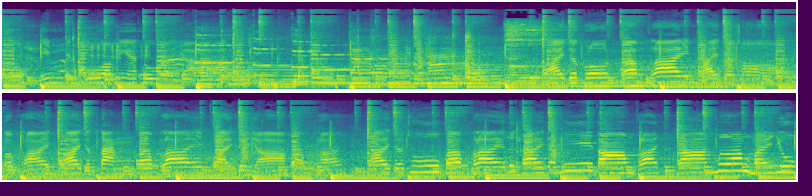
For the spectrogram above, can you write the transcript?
ตกดินเป็นผัวเมียตัวยาว จะโกรธกับใคร ใครจะชอบกับใคร ใครจะตั้งกับใคร ใครจะอยากกับใคร ใครจะชู้กับใคร หรือใครจะหนีตามใคร การเมืองไม่ยุ่ง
